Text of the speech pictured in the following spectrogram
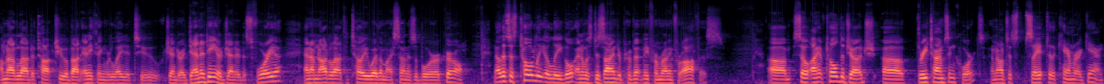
I'm not allowed to talk to you about anything related to gender identity or gender dysphoria. And I'm not allowed to tell you whether my son is a boy or a girl. Now, this is totally illegal and it was designed to prevent me from running for office. Um, so I have told the judge uh, three times in court, and I'll just say it to the camera again.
